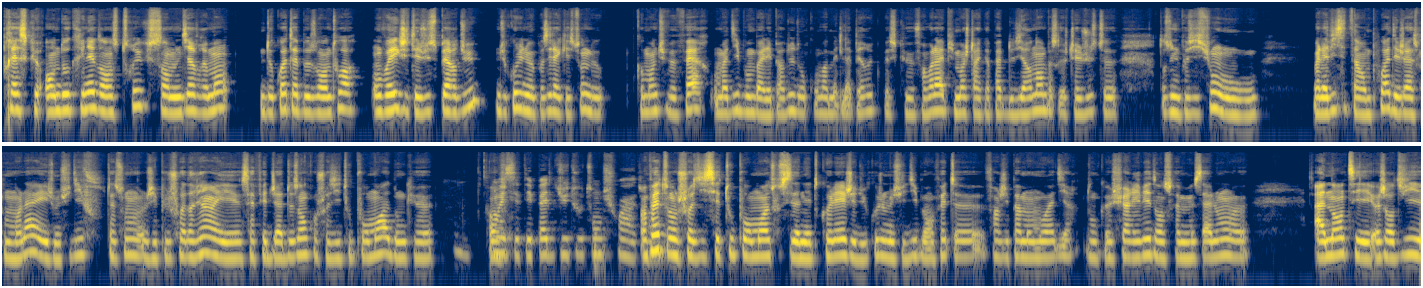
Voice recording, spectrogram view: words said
presque endocrinée dans ce truc sans me dire vraiment de quoi tu as besoin toi. On voyait que j'étais juste perdue. Du coup, il me posait la question de comment tu veux faire? On m'a dit, bon, bah, elle est perdue, donc on va mettre la perruque parce que, enfin voilà, et puis moi, j'étais incapable de dire non parce que j'étais juste euh, dans une position où bah, la vie, c'était un poids déjà à ce moment-là, et je me suis dit, de toute façon, j'ai plus le choix de rien, et ça fait déjà deux ans qu'on choisit tout pour moi, donc. Euh, oui, c'était pas du tout ton choix. En fait, on choisissait tout pour moi toutes ces années de collège, et du coup, je me suis dit, bah, en fait, euh, enfin, j'ai pas mon mot à dire. Donc, je suis arrivée dans ce fameux salon à Nantes, et aujourd'hui,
